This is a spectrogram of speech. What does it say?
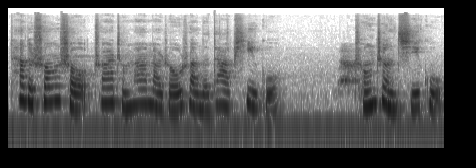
他的双手抓着妈妈柔软的大屁股，重整旗鼓，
